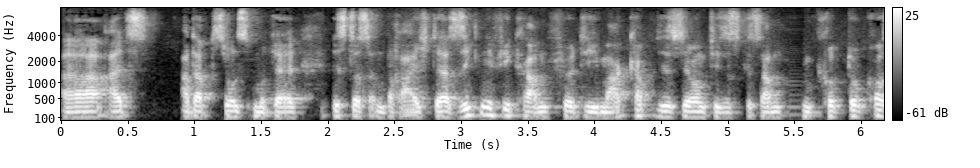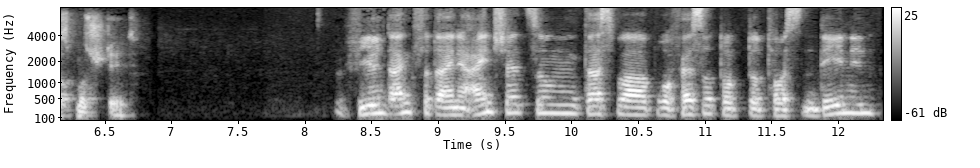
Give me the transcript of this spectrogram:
äh, als Adaptionsmodell, ist das ein Bereich, der signifikant für die Marktkapitalisierung dieses gesamten Kryptokosmos steht. Vielen Dank für deine Einschätzung. Das war Professor Dr. Thorsten Dehnin.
